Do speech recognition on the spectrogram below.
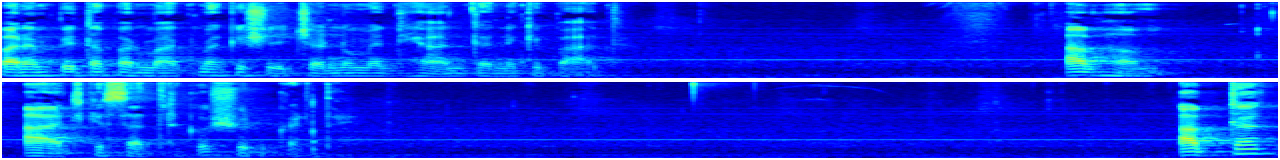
परमपिता परमात्मा के श्री चरणों में ध्यान करने के बाद अब हम आज के सत्र को शुरू करते हैं। अब तक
